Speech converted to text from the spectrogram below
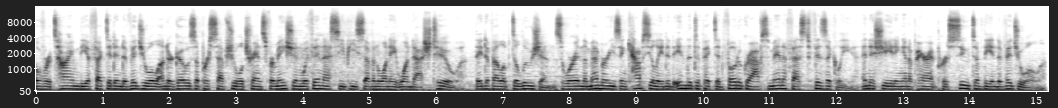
Over time, the affected individual undergoes a perceptual transformation within SCP-7181-2. They develop delusions, wherein the memories encapsulated in the depicted photographs manifest physically, initiating an apparent pursuit of the individual.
